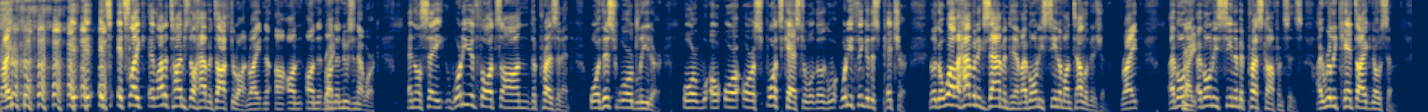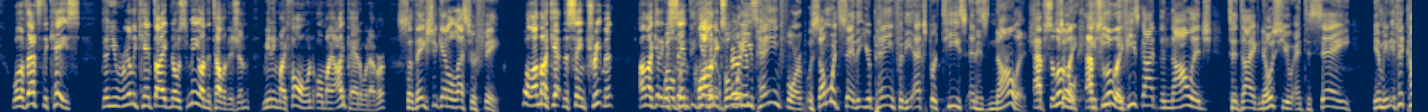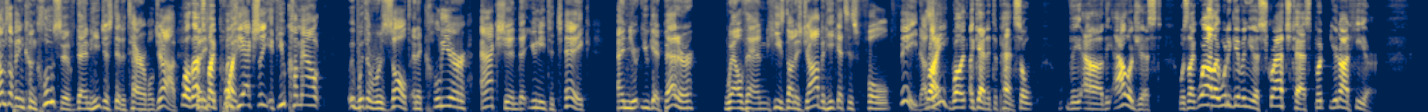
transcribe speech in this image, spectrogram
Right? it, it, it's it's like a lot of times they'll have a doctor on, right, uh, on on on Right. the news network. And they'll say, "What are your thoughts on the president or this world leader?" Or, or, or, or a sportscaster they'll go, what do you think of this pitcher? And they'll go, well, I haven't examined him. I've only seen him on television, right? I've only Right. I've only seen him at press conferences. I really can't diagnose him. Well, if that's the case, then you really can't diagnose me on the television, meaning my phone or my iPad or whatever. So they should get a lesser fee. Well, I'm not getting the same treatment. I'm not getting the same yeah, quality but- but what are you paying for? Some would say that you're paying for the expertise and his knowledge. Absolutely, So if he- absolutely. If, he's got the knowledge to diagnose you and to say, I mean, if it comes up inconclusive, then he just did a terrible job. Well, that's if- my point. if you actually, if you come out with a result and a clear action that you need to take, and you you get better, well, then he's done his job and he gets his full fee, doesn't right. he? Well, again, it depends. So the uh, the allergist was like, "Well, I would have given you a scratch test, but you're not here."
